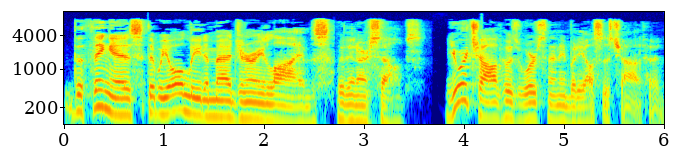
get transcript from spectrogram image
The thing is that we all lead imaginary lives within ourselves. Your childhood is worse than anybody else's childhood.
